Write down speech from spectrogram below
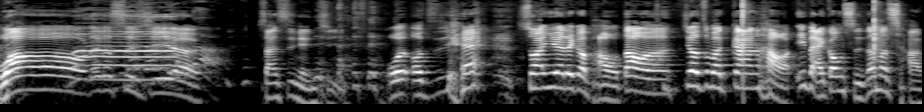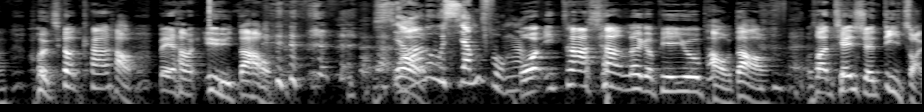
哇哦，那个刺激了！三四年级，我我直接穿越那个跑道呢，就这么刚好一百公尺那么长，我就刚好被他们遇到，狭路相逢啊！我一踏上那个 PU 跑道，我突然天旋地转。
